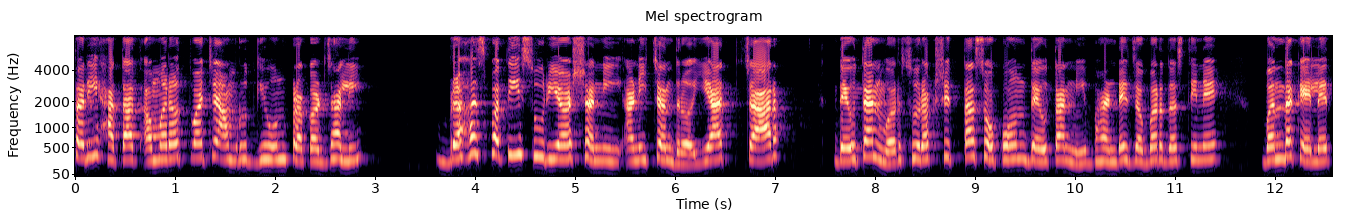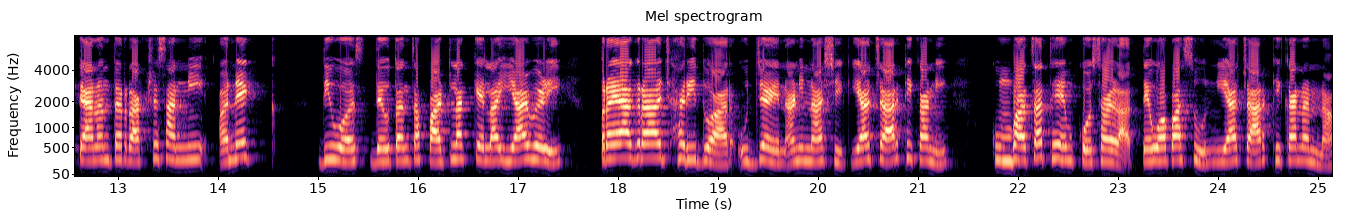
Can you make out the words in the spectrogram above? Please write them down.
तरी हातात अमरत्वाचे अमृत घेऊन प्रकट झाली. बृहस्पती सूर्य शनी आणि चंद्र या चार देवतांवर सुरक्षितता सोपवून देवतांनी भांडे जबरदस्तीने बंद केले. त्यानंतर राक्षसांनी अनेक दिवस देवतांचा पाठलाग केला. यावेळी प्रयागराज हरिद्वार उज्जैन आणि नाशिक या चार ठिकाणी कुंभाचा थेंब कोसळला. तेव्हापासून या चार ठिकाणांना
